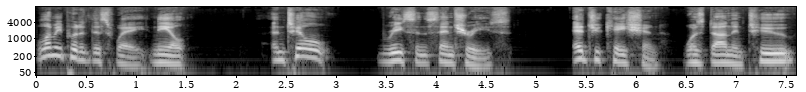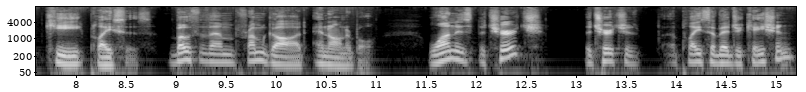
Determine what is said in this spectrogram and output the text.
Let me put it this way, Neil. Until recent centuries, education was done in two key places, both of them from God and honorable. One is the church, the church is a place of education,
